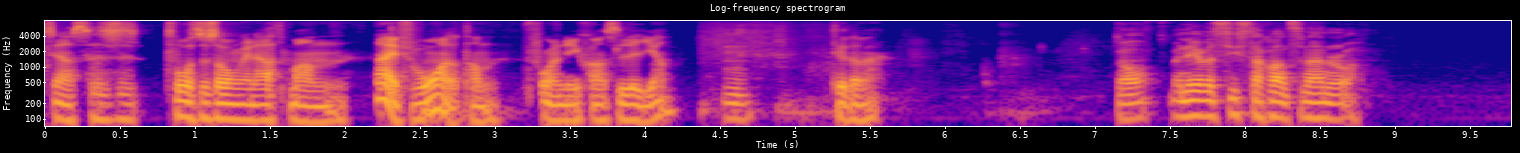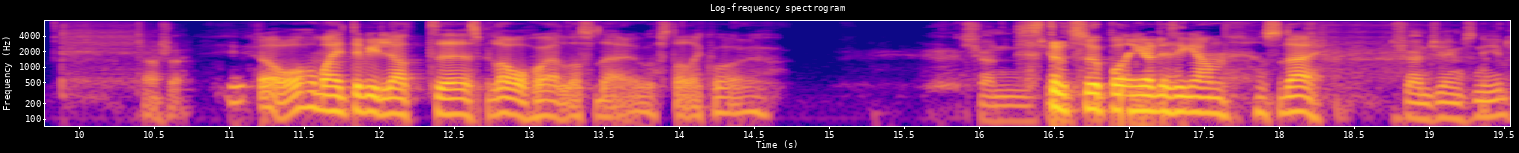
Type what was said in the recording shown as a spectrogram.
senaste två säsongerna att man nej, är förvånad att han får en ny chans i ligan. Mm. Till och med. Ja, men det är väl sista chansen här nu då. Kanske. Ja, om man inte vill att eh, spela AHL och sådär och stanna kvar. Studsa upp och ner lite grann och sådär. kör en James Neal.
